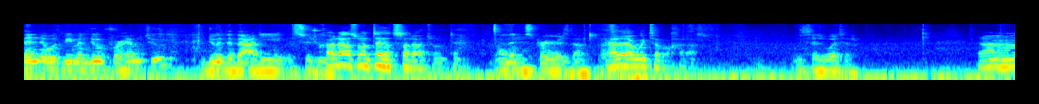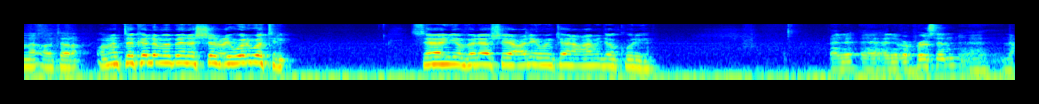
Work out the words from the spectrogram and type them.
then it would be mandub for him to do the ba'di sujood. خلاص وانتهت صلاته انتهى And then his prayer is done. هذا وتر وخلاص it. Says. اللهم وترا ومن تكلم بين الشفع والوتر ساهيا فلا شيء عليه وإن كان عامدا كره And, uh, and if a person, uh, no,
